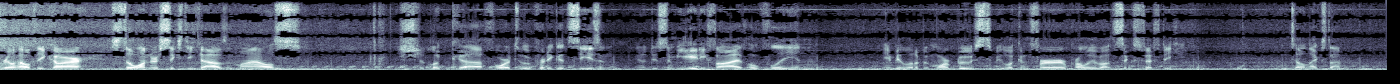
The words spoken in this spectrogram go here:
Real healthy car, still under 60,000 miles. Should look uh, forward to a pretty good season do some E85 hopefully and maybe a little bit more boost. Be looking for probably about 650. Until next time.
